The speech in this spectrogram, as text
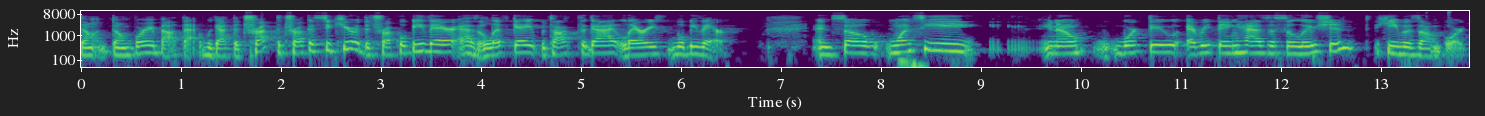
Don't don't worry about that. We got the truck. The truck is secure. The truck will be there. as a lift gate. We talked to the guy. Larry will be there. And so once he, you know, worked through everything has a solution, he was on board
